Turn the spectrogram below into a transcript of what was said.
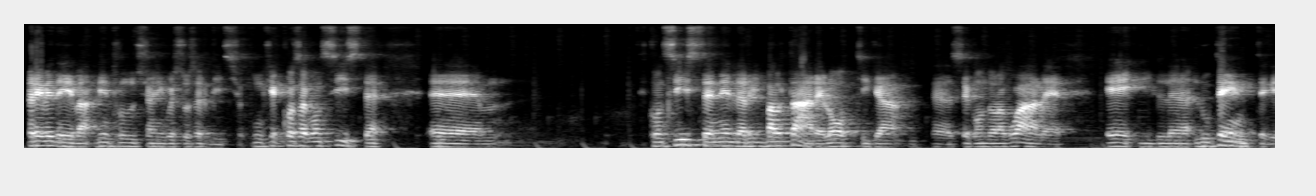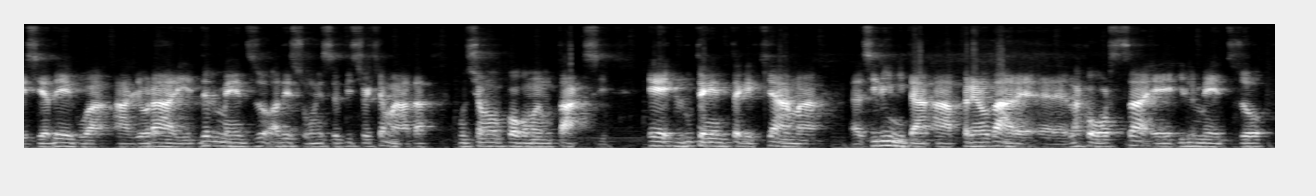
prevedeva l'introduzione di questo servizio. In che cosa consiste? Eh, consiste nel ribaltare l'ottica eh, secondo la quale è il, l'utente che si adegua agli orari del mezzo, adesso con il servizio di chiamata funziona un po' come un taxi e l'utente che chiama eh, si limita a prenotare eh, la corsa e il mezzo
